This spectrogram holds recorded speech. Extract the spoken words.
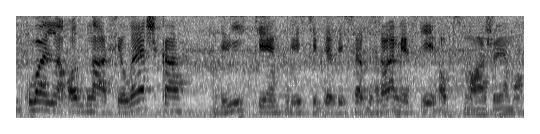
Буквально одна філешка 200-250 грамів і обсмажуємо.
